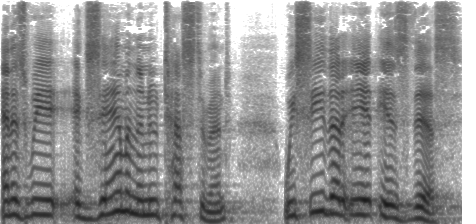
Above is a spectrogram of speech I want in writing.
And as we examine the New Testament, we see that it is this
